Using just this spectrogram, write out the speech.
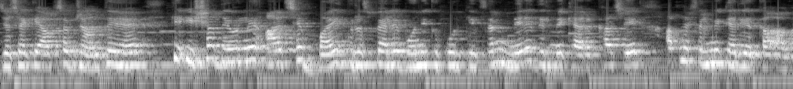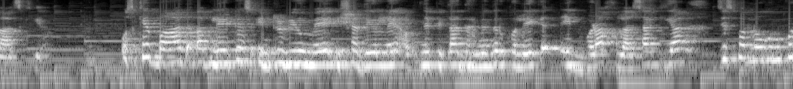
जैसा कि आप सब जानते हैं कि ईशा देओल ने आज से 22 बरस पहले बोनी कपूर की फ़िल्म मेरे दिल में क्या रखा से अपने फिल्मी करियर का आगाज़ किया। उसके बाद अब लेटेस्ट इंटरव्यू में ईशा देओल ने अपने पिता धर्मेंद्र को लेकर एक बड़ा खुलासा किया, जिस पर लोग उनको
